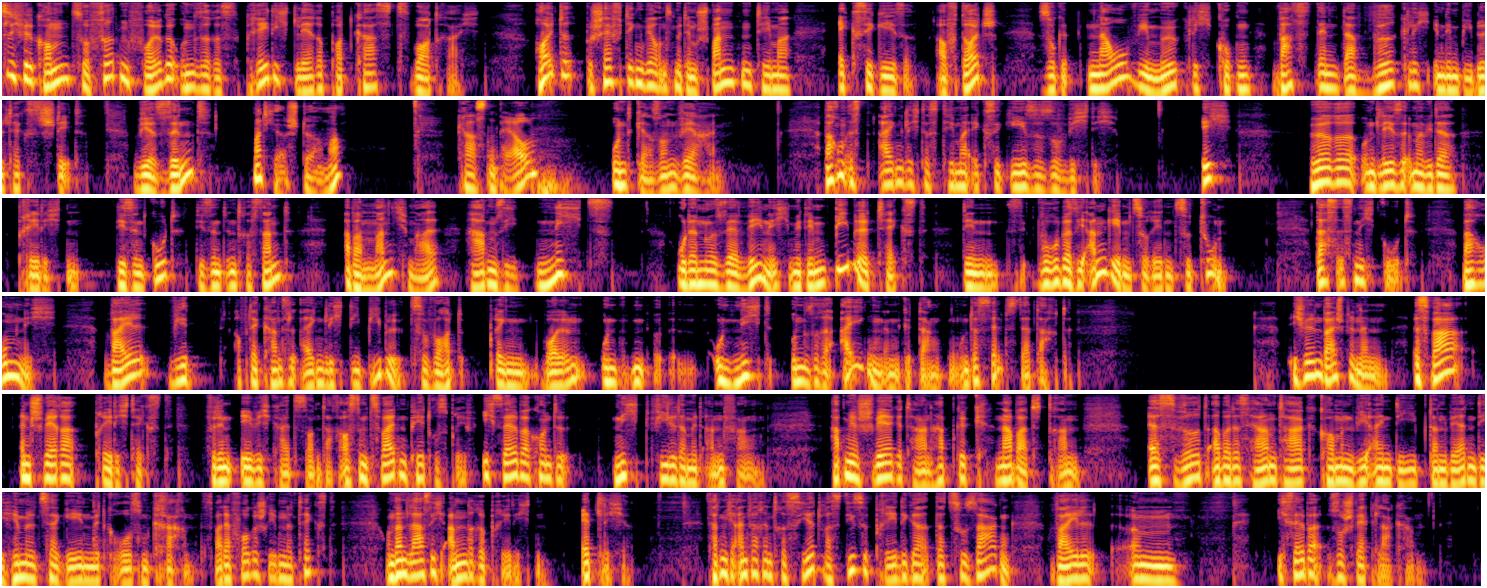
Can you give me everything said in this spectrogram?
Herzlich willkommen zur vierten Folge unseres Predigtlehre-Podcasts Wortreich. Heute beschäftigen wir uns mit dem spannenden Thema Exegese. Auf Deutsch so genau wie möglich gucken, was denn da wirklich in dem Bibeltext steht. Wir sind Matthias Störmer, Carsten Perl und Gerson Wehrheim. Warum ist eigentlich das Thema Exegese so wichtig? Ich höre und lese immer wieder Predigten. Die sind gut, die sind interessant, aber manchmal haben sie nichts oder nur sehr wenig mit dem Bibeltext, den, worüber sie angeben zu reden, zu tun. Das ist nicht gut. Warum nicht? Weil wir auf der Kanzel eigentlich die Bibel zu Wort bringen wollen und, und nicht unsere eigenen Gedanken und das Selbsterdachte. Ich will ein Beispiel nennen. Es war ein schwerer Predigtext für den Ewigkeitssonntag aus dem zweiten Petrusbrief. Ich selber konnte nicht viel damit anfangen. Hab mir schwer getan, hab geknabbert dran. Es wird aber des Herrn Tag kommen wie ein Dieb, dann werden die Himmel zergehen mit großem Krachen. Das war der vorgeschriebene Text. Und dann las ich andere Predigten, etliche. Es hat mich einfach interessiert, was diese Prediger dazu sagen, weil ähm, ich selber so schwer klarkam.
